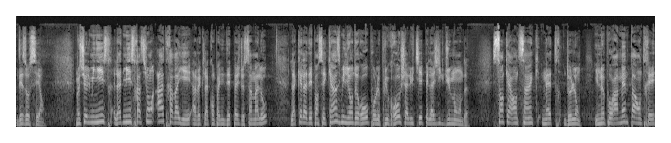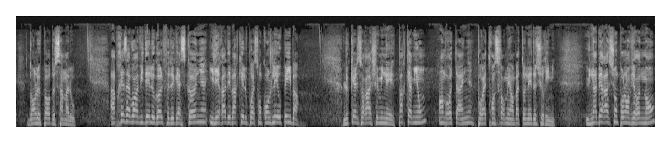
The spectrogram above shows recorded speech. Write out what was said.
des océans. Monsieur le ministre, l'administration a travaillé avec la compagnie des pêches de Saint-Malo, laquelle a dépensé 15 millions d'euros pour le plus gros chalutier pélagique du monde. 145 mètres de long. Il ne pourra même pas entrer dans le port de Saint-Malo. Après avoir vidé le golfe de Gascogne, il ira débarquer le poisson congelé aux Pays-Bas, lequel sera acheminé par camion en Bretagne pour être transformé en bâtonnet de surimi. Une aberration pour l'environnement,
